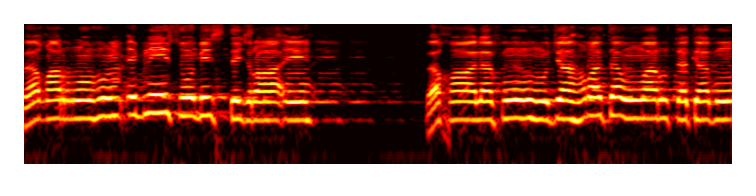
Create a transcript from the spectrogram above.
فغرهم إبليس باستجرائه. فخالفوه جهرة وارتكبوا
